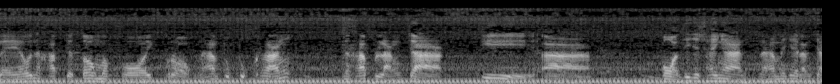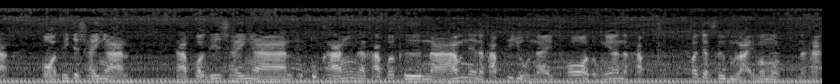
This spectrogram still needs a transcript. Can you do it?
แล้วนะครับ จะต้องมาคอยกรอกน้ำทุก ๆ ครั้งนะครับ หลังจากที่ก่อนที่จะใช้งานนะครับ ไม่ใช่หลังจากก่อนที่จะใช้งานนะครับ ก่อนที่ใช้งานทุก ๆ ครั้งนะครับ ก็คือน้ำเนี่ยนะครับที่อยู่ในท่อตรงนี้นะครับ ก็จะซึมไหลมาหมดนะฮะ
